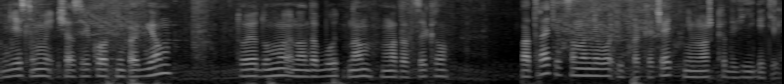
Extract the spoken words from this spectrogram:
если мы сейчас рекорд не побьем, то я думаю, надо будет нам мотоцикл потратиться на него и прокачать немножко двигатель.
